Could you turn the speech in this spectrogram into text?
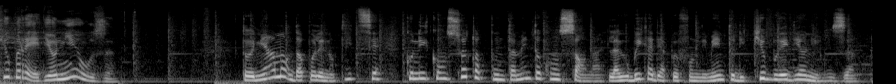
Cube Radio News. Torniamo dopo le notizie con il consueto appuntamento con Sonar, la rubrica di approfondimento di Cube Radio News.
